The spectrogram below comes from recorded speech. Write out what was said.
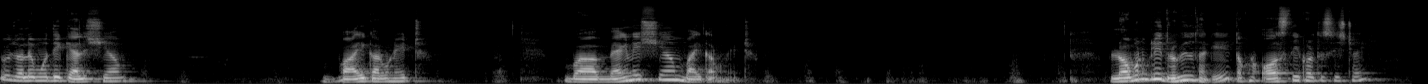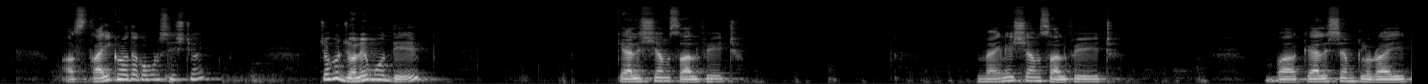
তো জলের মধ্যে ক্যালসিয়াম বাইকার্বনেট বা ম্যাগনেশিয়াম বাইকার্বনেট লবণগুলি দ্রবীভূত থাকে তখন অস্থায়ী ক্ষরতা সৃষ্টি হয় আর স্থায়ী ক্ষরতা কখন সৃষ্টি হয়? যখন জলের মধ্যে ক্যালসিয়াম সালফেট ম্যাগনেশিয়াম সালফেট বা ক্যালসিয়াম ক্লোরাইড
